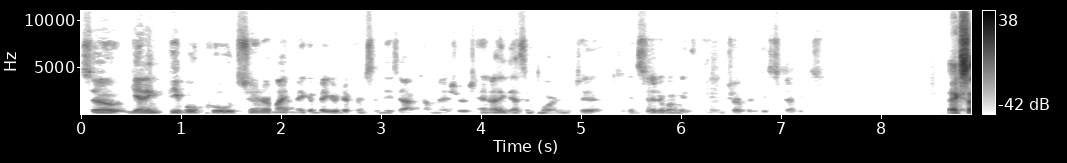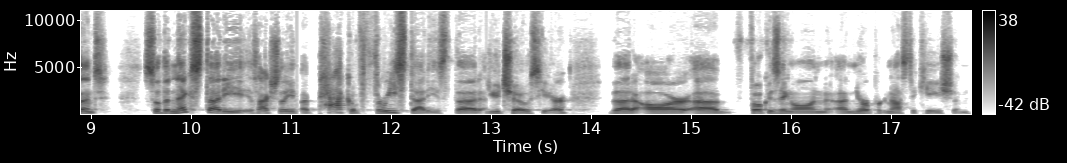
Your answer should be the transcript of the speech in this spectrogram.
So getting people cooled sooner might make a bigger difference in these outcome measures. And I think that's important to, to consider when we interpret these studies. Excellent. So the next study is actually a pack of three studies that you chose here that are uh, focusing on uh, neuroprognostication.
